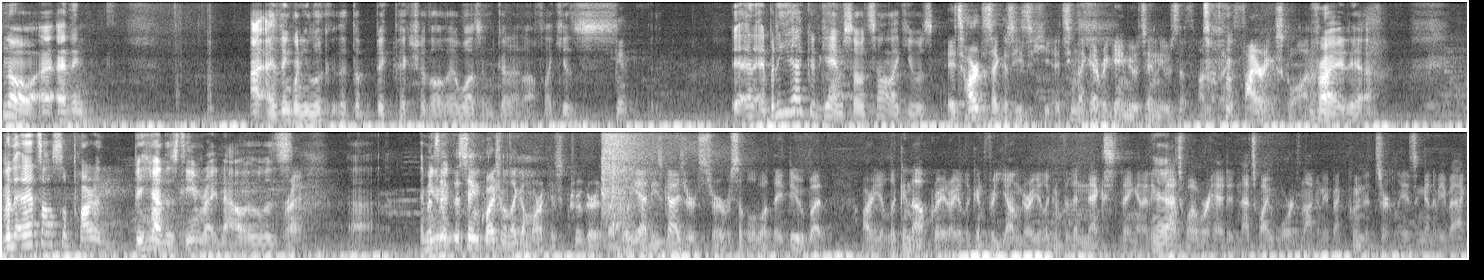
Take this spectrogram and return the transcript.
No, I, I think. I, I think when you look at the big picture, though, it wasn't good enough. Like his. Yeah. Yeah, but he had good games, so it's not like he was It's hard to say because he's. He, it seemed like every game he was in, he was the, on the firing squad. Right. Yeah. But that's also part of being on this team right now. It was. Right. I mean, it's like the same question with like a Marcus Kruger. It's like, well, yeah, these guys are serviceable at what they do, but are you looking to upgrade? Are you looking for younger? Are you looking for the next thing? And I think Yeah. that's where we're headed, and that's why Ward's not going to be back. Kunitz certainly isn't going to be back,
